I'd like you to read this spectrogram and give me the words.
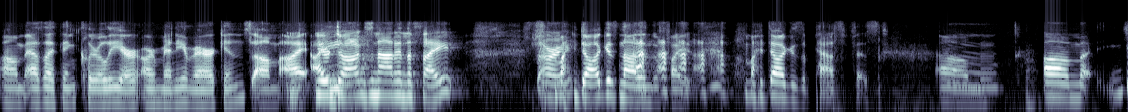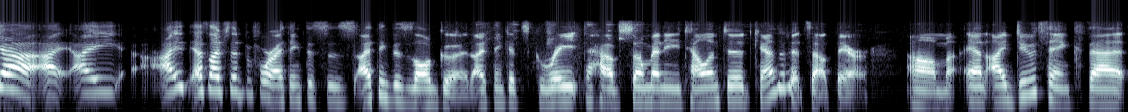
um, as I think clearly are, are many Americans. Um, I, Your I, dog's not in the fight. Sorry, my dog is not in the fight. my dog is a pacifist. Um, um, yeah, I, I, I, as I've said before, I think this is, I think this is all good. I think it's great to have so many talented candidates out there. Um, and I do think that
